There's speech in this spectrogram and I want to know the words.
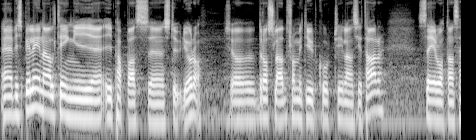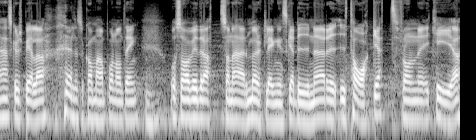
Eh, Vi spelar in allting i, i pappas eh, studio då. Så jag drar sladd från mitt ljudkort till hans gitarr. Säger åt honom så här ska du spela. Eller så kommer han på någonting. Och så har vi dratt sådana här mörkläggningsgardiner i, i taket från Ikea.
